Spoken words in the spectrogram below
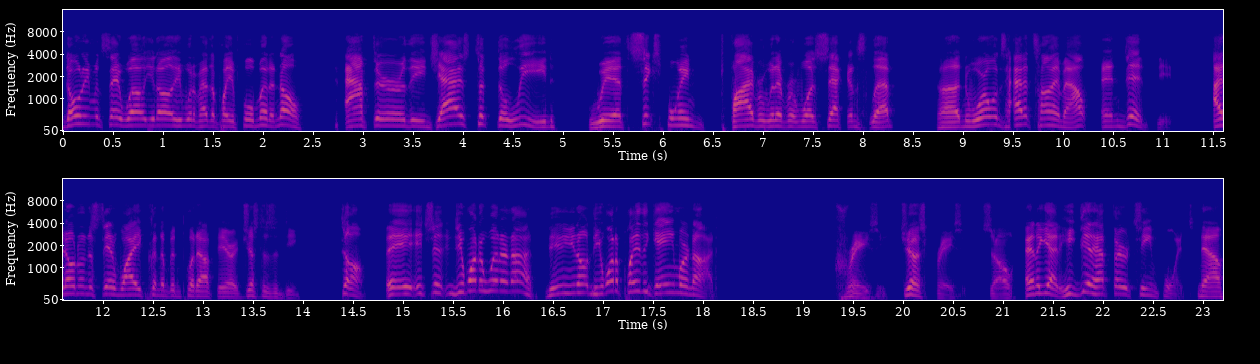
Don't even say, well, you know, he would have had to play a full minute. No. After the Jazz took the lead with 6.5 or whatever it was seconds left, uh, New Orleans had a timeout and did. I don't understand why he couldn't have been put out there just as a a D. Dumb. It's just, do you want to win or not? Do you know? Do you want to play the game or not? crazy, just crazy. So, and again, he did have 13 points. Now,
